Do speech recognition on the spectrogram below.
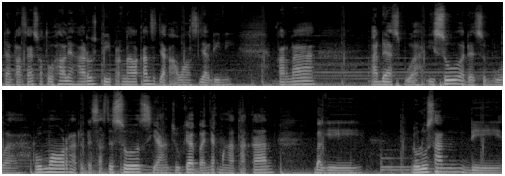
dan rasanya suatu hal yang harus diperkenalkan sejak awal, sejak dini. Karena ada sebuah isu, ada sebuah rumor, ada desas-desus yang juga banyak mengatakan bagi lulusan di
